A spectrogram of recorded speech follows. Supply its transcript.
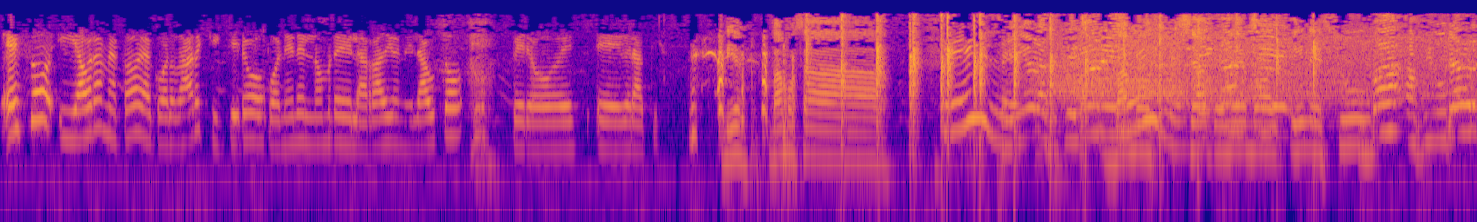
eso y ahora me acabo de acordar que quiero poner el nombre de la radio en el auto, pero es eh, gratis. Bien, vamos a... Increíble. Señoras y señores, Vamos, ya tenemos noche Inesú. Va a figurar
